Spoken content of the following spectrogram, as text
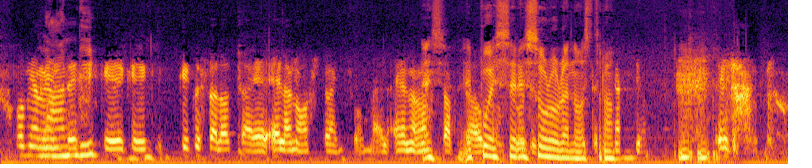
ovviamente che, che, che, questa lotta è, è, la nostra insomma è la nostra eh, e può essere solo la nostra. esatto.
